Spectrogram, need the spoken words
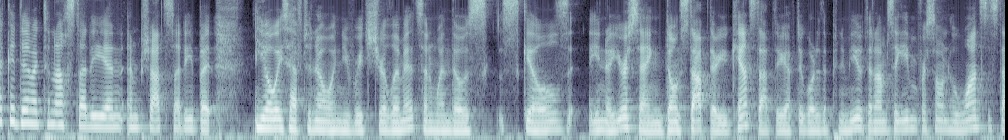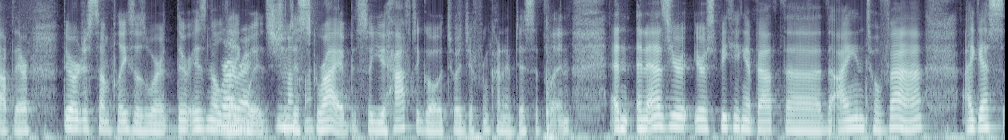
academic Tanakh study and, and Pshat study, but you always have to know when you've reached your limits and when those skills, you know, you're saying don't stop there. You can't stop there. You have to go to the Pnimiyut. And I'm saying even for someone who wants to stop there, there are just some places where there is no right, language right. to describe. So you have to go to a different kind of discipline. And and as you're you're speaking about the the Ayin Tova, I guess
